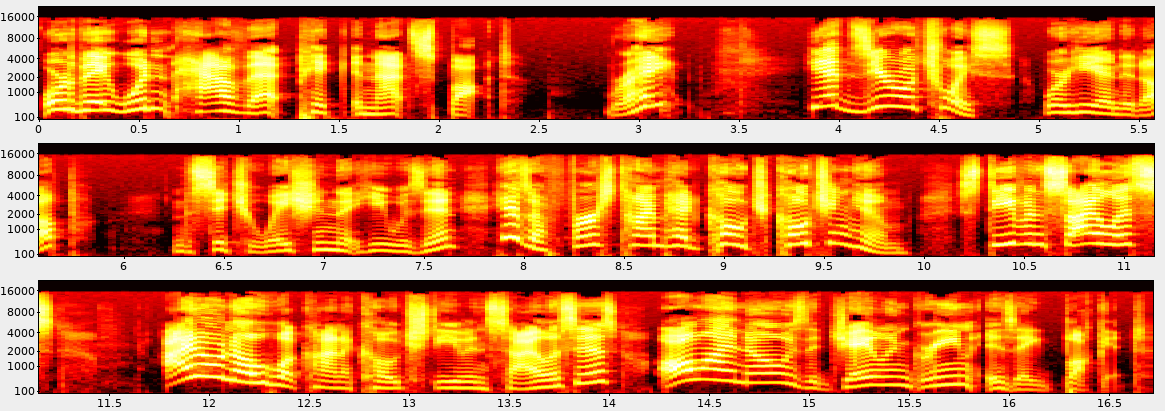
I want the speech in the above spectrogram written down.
or they wouldn't have that pick in that spot. Right? He had zero choice where he ended up, in the situation that he was in. He has a first time head coach coaching him. Stephen Silas. I don't know what kind of coach Stephen Silas is. All I know is that Jalen Green is a bucket.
